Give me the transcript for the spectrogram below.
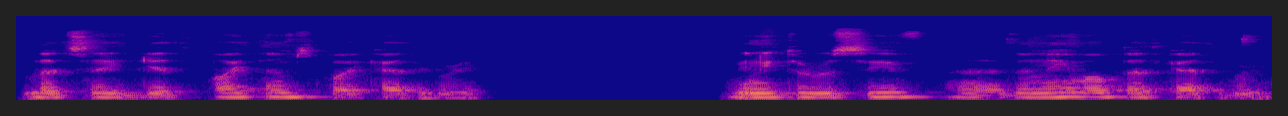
Let's say get items by category we need to receive uh, the name of that category.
